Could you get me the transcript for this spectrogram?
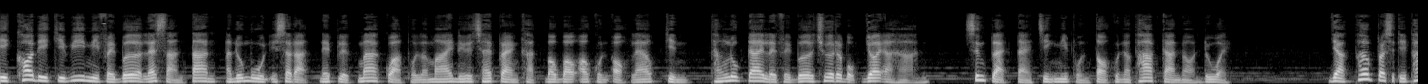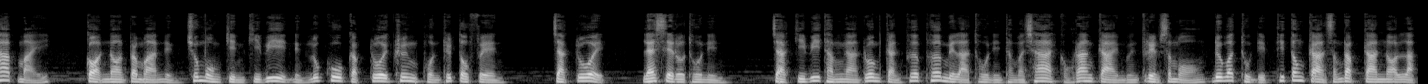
อีกข้อดีกีวีมีไฟเบอร์และสารต้านอนุมูลอิสระในเปลือกมากกว่าผลไม้เนื้อใช้แปรงขัดเบาๆเอาขนออกแล้วกิน ทั้งลูกได้เลยไฟเบอร์ช่วยระบบย่อยอาหาร ซึ่งแปลกแต่จริงมีผลต่อคุณภาพการนอนด้วย อยากเพิ่มประสิทธิภาพไหม ก่อนนอนประมาณหนึ่งชั่วโมงกินกีวีหนึ่งลูกคู่กับกล้วยครึ่งผลทริปโตเฟน จากกล้วยและเซโรโทนิน จากกีวีทำงานร่วมกันเพื่อเพิ่มเมลาโทนินธรรมชาติของร่างกายเหมือนเตรียมสมอง ด้วยวัตถุดิบที่ต้องการสำหรับการนอนหลับ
